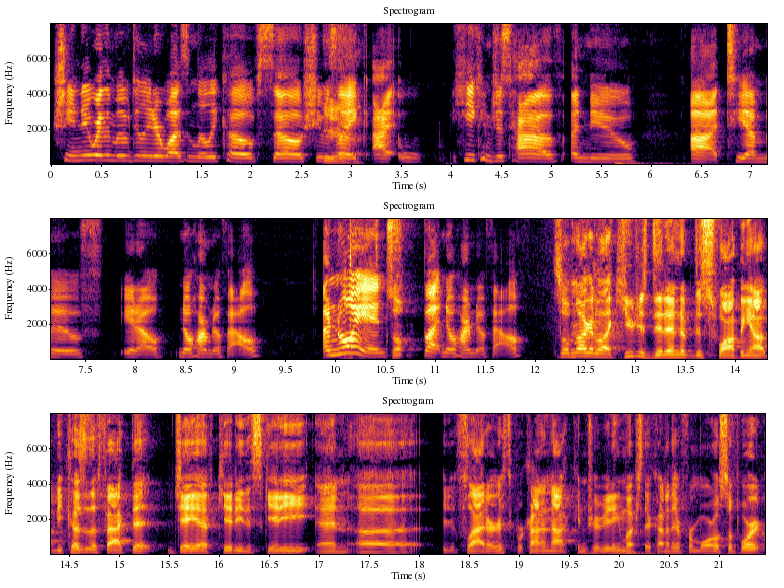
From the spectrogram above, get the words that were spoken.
she knew where the move deleter was in Lilycove, so she was Yeah. like, I he can just have a new uh TM move, you know, no harm, no foul. Annoyance, So- but no harm, no foul. So I'm not gonna lie, Q just did end up just swapping out because of the fact that JF Kitty the Skitty and uh, Flat Earth were kind of not contributing much. They're kind of there for moral support.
